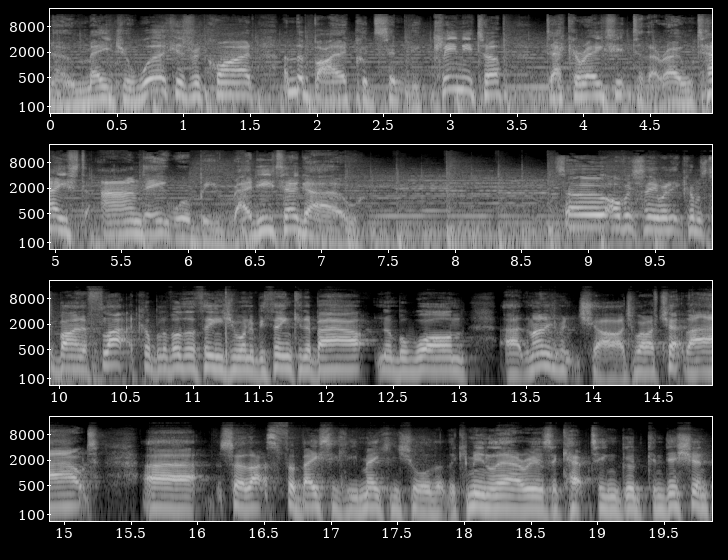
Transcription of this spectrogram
No major work is required, and the buyer could simply clean it up, decorate it to their own taste, and it will be ready to go. So, obviously, when it comes to buying a flat, a couple of other things you want to be thinking about. Number one, uh, the management charge. Well, I've checked that out. Uh, so, that's for basically making sure that the communal areas are kept in good condition.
